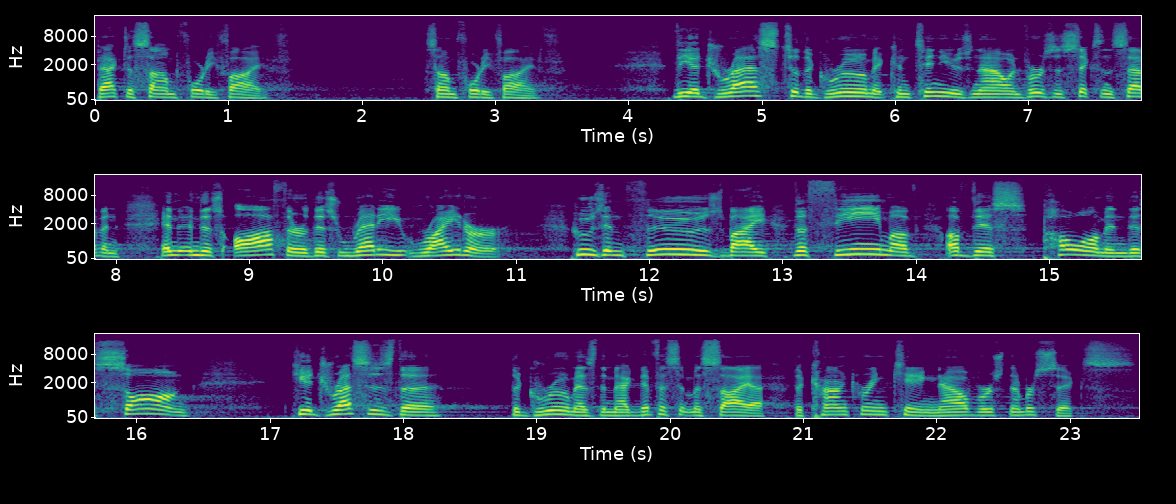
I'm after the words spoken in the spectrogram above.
Back to Psalm 45. Psalm 45. The address to the groom, it continues now in verses 6 and 7. And, and this author, this ready writer, who's enthused by the theme of, of this poem and this song. He addresses the, the groom as the magnificent Messiah, the conquering king. Now, verse number six.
